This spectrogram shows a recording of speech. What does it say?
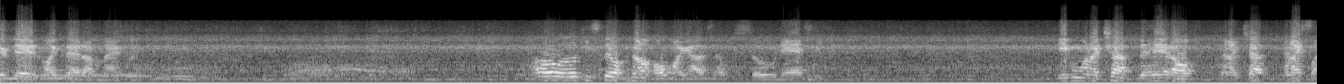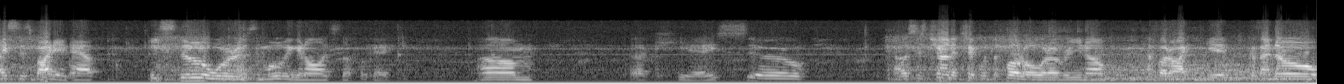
You're dead like that automatically. Oh, look, he's still, no, oh, oh my gosh, that was so nasty. Even when I chopped the head off, and I chopped, and I sliced his body in half, he still was moving and all that stuff, okay. Um, okay, so, I was just trying to check with the photo or whatever, you know, a photo I can get, because I know,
